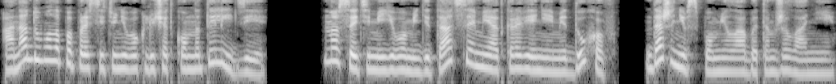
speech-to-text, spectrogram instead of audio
Она думала попросить у него ключ от комнаты Лидии, но с этими его медитациями и откровениями духов даже не вспомнила об этом желании.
